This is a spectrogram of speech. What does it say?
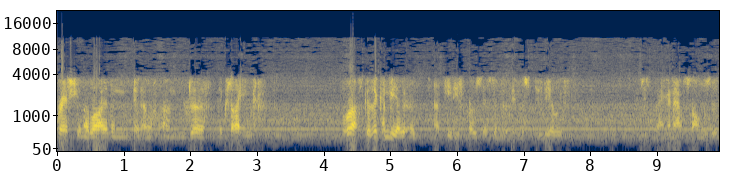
fresh and alive and you know and uh, exciting for us because it can be a, a, a tedious process in the, in the studio if just banging out songs that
